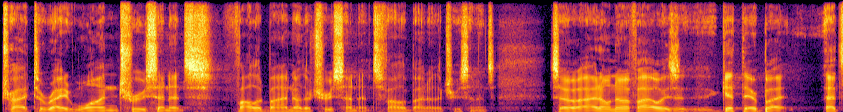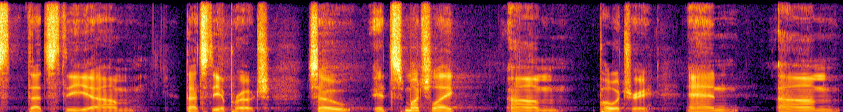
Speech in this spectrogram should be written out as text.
tried to write one true sentence followed by another true sentence, followed by another true sentence. So I don't know if I always get there, but that's that's the um, that's the approach. So it's much like um, poetry, and um,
